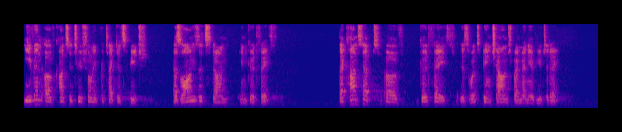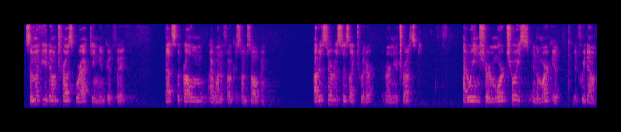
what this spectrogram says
even of constitutionally protected speech, as long as it's done in good faith. That concept of good faith is what's being challenged by many of you today. Some of you don't trust we're acting in good faith. That's the problem I want to focus on solving. How do services like Twitter earn your trust? How do we ensure more choice in the market if we don't?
